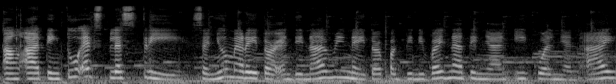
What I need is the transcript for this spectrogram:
ang ating 2x plus 3 sa numerator and denominator, pag dinivide natin yan, equal niyan ay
